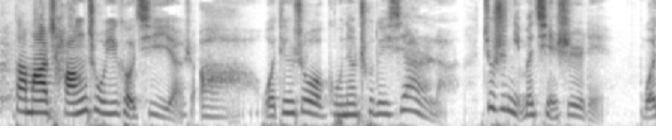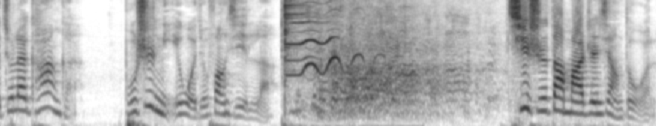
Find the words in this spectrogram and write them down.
大妈长出一口气呀，说：“啊，我听说我姑娘处对象了，就是你们寝室的。”我就来看看，不是你我就放心了。其实大妈真想多了，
